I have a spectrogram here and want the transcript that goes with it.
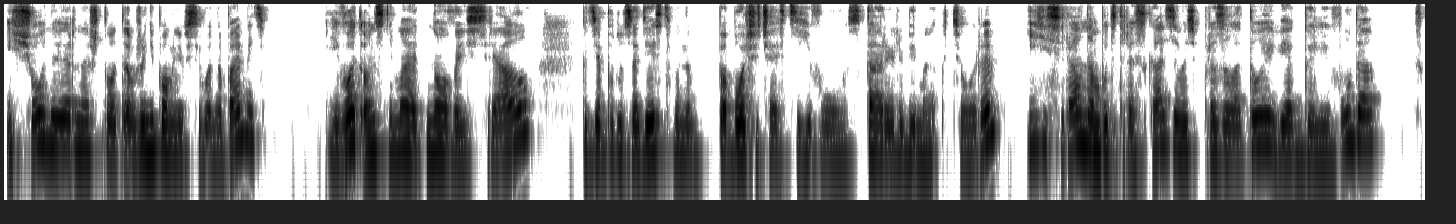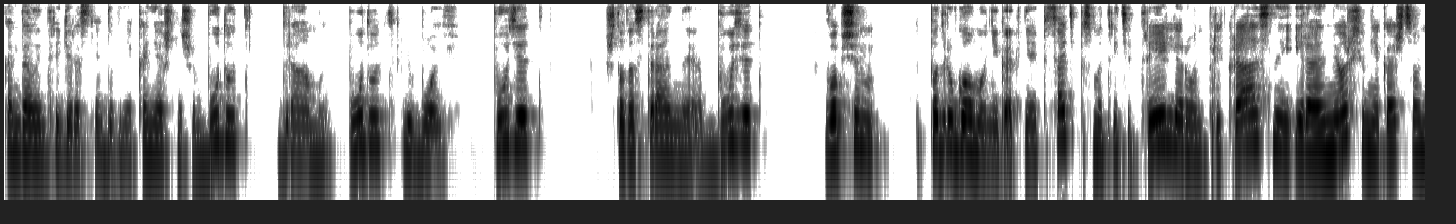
еще, наверное, что-то, уже не помню всего на память. И вот он снимает новый сериал, где будут задействованы по большей части его старые любимые актеры. И сериал нам будет рассказывать про золотой век Голливуда. Скандалы, интриги, расследования, конечно же, будут. Драмы будут. Любовь будет. Что-то странное будет. В общем, по-другому никак не описать. Посмотрите трейлер, он прекрасный. И Райан Мерфи, мне кажется, он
